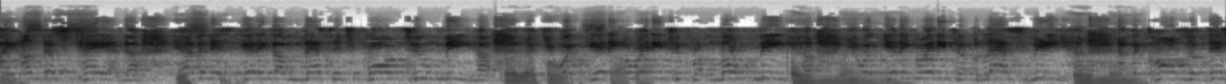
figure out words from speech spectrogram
I understand heaven is getting a message formed to me that you are getting ready to promote me. You are getting ready to bless me. And because of this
